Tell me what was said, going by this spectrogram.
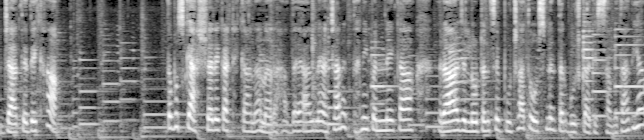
जाते देखा। तब उसके आश्चर्य का ठिकाना न रहा। दयाल ने अचानक धनी बनने का राज लोटन से पूछा तो उसने तरबूज का किस्सा बता दिया।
